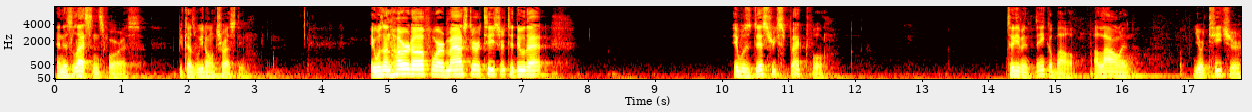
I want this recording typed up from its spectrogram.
and His lessons for us because we don't trust Him. It was unheard of for a master or teacher to do that. It was disrespectful to even think about allowing your teacher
